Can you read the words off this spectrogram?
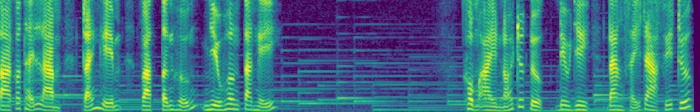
Ta có thể làm, trải nghiệm và tận hưởng nhiều hơn ta nghĩ. Không ai nói trước được điều gì đang xảy ra phía trước.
